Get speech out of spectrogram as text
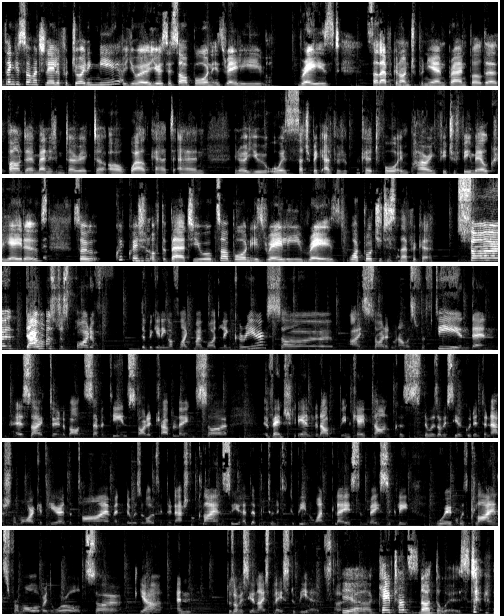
Thank you so much, Layla, for joining me. You're a USSR born, Israeli raised South African entrepreneur and brand builder, founder and managing director of Wildcat. And, you know, you're always such a big advocate for empowering future female creatives. So, quick question off the bat. You were born Israeli raised. What brought you to South Africa? So, that was just part of the beginning of like my modeling career. So I started when I was 15, and then as I turned about 17, started traveling. So eventually ended up in Cape Town because there was obviously a good international market here at the time, and there was a lot of international clients. So you had the opportunity to be in one place and basically work with clients from all over the world. So yeah, and it was obviously a nice place to be at. So. Yeah, Cape Town's not the worst.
